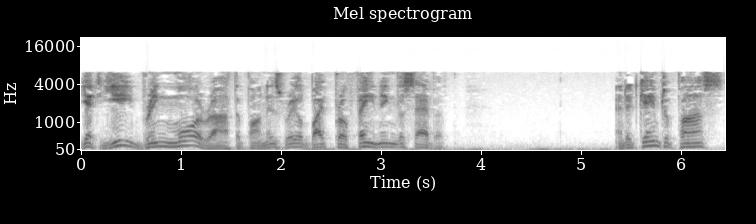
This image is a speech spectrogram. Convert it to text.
Yet ye bring more wrath upon Israel by profaning the Sabbath. And it came to pass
